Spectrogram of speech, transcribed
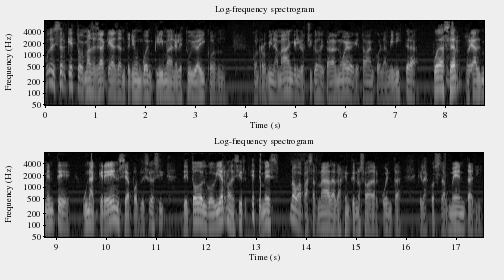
puede ser que esto, más allá que hayan tenido un buen clima en el estudio ahí con, con Romina y los chicos de Canal 9 que estaban con la ministra, pueda ser realmente una creencia, por decirlo así, de todo el gobierno, decir, este mes no va a pasar nada, la gente no se va a dar cuenta que las cosas aumentan y,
